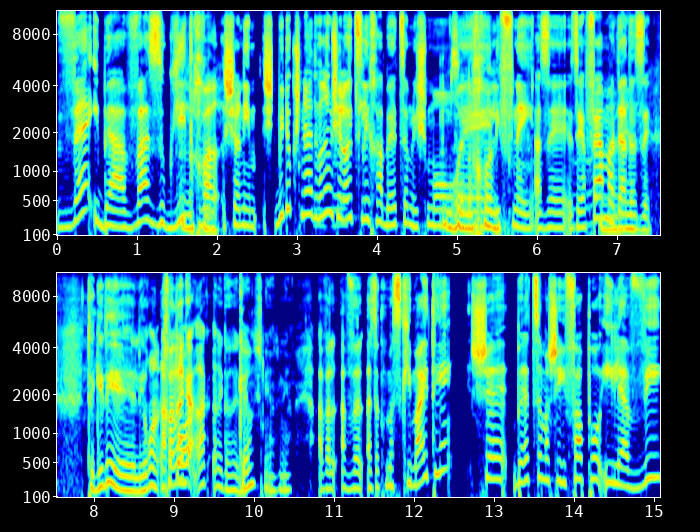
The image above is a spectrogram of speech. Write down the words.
והיא באהבה זוגית נכון. כבר שנים. בדיוק שני הדברים שהיא לא הצליחה בעצם לשמור זה אה, נכון. לפני. אז זה, זה יפה המדד מעניין. הזה. תגידי, אה, לירון, איך אבל את רואה... רגע, רק, רגע, רגע, כן? שנייה, שנייה. אבל, אבל, אז את מסכימה איתי שבעצם השאיפה פה היא להביא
